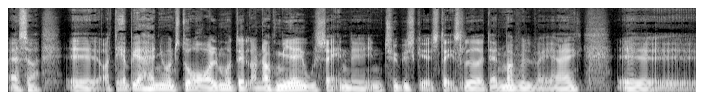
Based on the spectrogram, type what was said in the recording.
Altså, øh, og der bliver han jo en stor rollemodel, og nok mere i USA, end en typisk øh, statsleder i Danmark vil være. Ikke? Øh,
